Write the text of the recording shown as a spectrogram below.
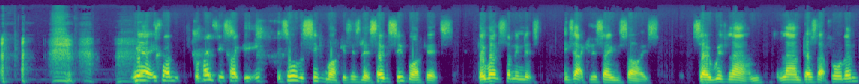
Yeah, it's um, well, basically it's like it, it's all the supermarkets, isn't it? So the supermarkets they want something that's exactly the same size. So with lamb, lamb does that for them.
